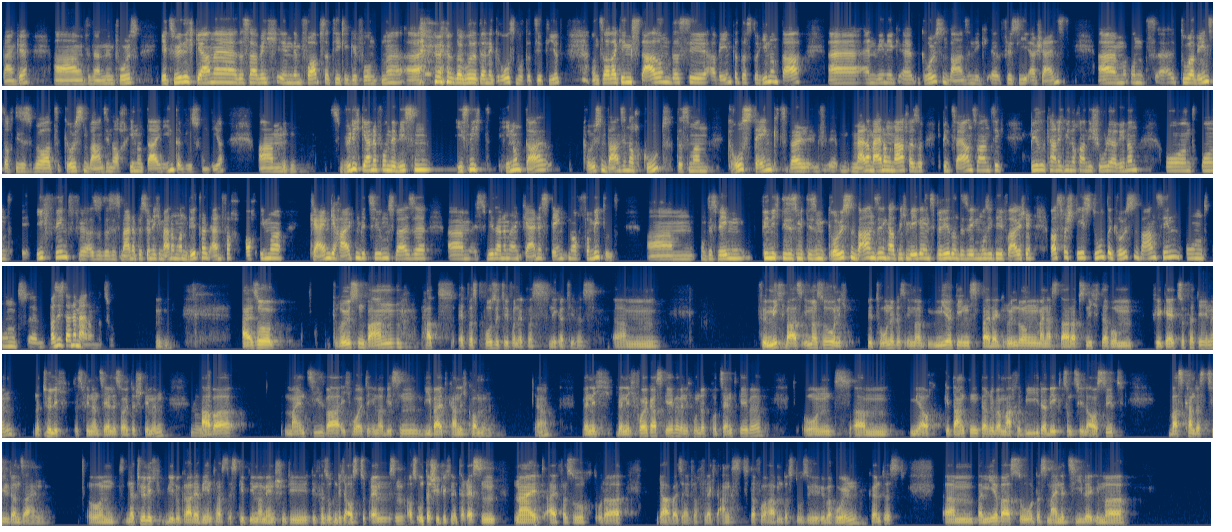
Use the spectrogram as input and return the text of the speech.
Danke äh, für deinen Impuls. Jetzt würde ich gerne, das habe ich in dem Forbes-Artikel gefunden, äh, da wurde deine Großmutter zitiert. Und zwar da ging es darum, dass sie erwähnt hat, dass du hin und da äh, ein wenig äh, größenwahnsinnig äh, für sie erscheinst. Ähm, und äh, du erwähnst auch dieses Wort Größenwahnsinn auch hin und da in Interviews von dir. Ähm, mhm. Jetzt würde ich gerne von dir wissen, ist nicht hin und da Größenwahnsinn auch gut, dass man groß denkt, weil meiner Meinung nach, also ich bin 22, ein bisschen kann ich mich noch an die Schule erinnern und, und ich finde, also das ist meine persönliche Meinung, man wird halt einfach auch immer klein gehalten, beziehungsweise ähm, es wird einem ein kleines Denken auch vermittelt. Ähm, und deswegen finde ich dieses mit diesem Größenwahnsinn hat mich mega inspiriert und deswegen muss ich dir die Frage stellen, was verstehst du unter Größenwahnsinn und, und äh, was ist deine Meinung dazu? Mhm. Also Größenwahn hat etwas Positives und etwas Negatives. Ähm, für mich war es immer so, und ich betone das immer, mir ging es bei der Gründung meiner Startups nicht darum, viel Geld zu verdienen. Natürlich, das Finanzielle sollte stimmen, Logisch. aber mein Ziel war, ich wollte immer wissen, wie weit kann ich kommen. Ja? Mhm. Wenn, ich, wenn ich Vollgas gebe, wenn ich 100 Prozent gebe und ähm, mir auch Gedanken darüber mache, wie der Weg zum Ziel aussieht, was kann das Ziel dann sein? Und natürlich, wie du gerade erwähnt hast, es gibt immer Menschen, die, die versuchen, dich auszubremsen, aus unterschiedlichen Interessen, Neid, Eifersucht oder ja, weil sie einfach vielleicht Angst davor haben, dass du sie überholen könntest. Ähm, bei mir war es so, dass meine Ziele immer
